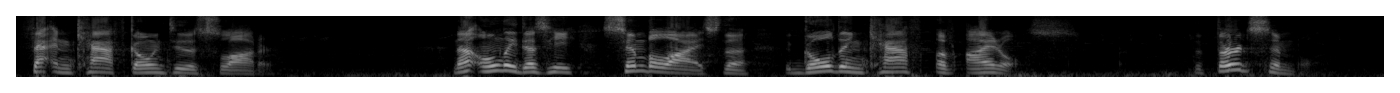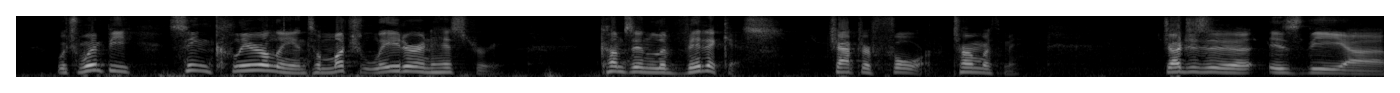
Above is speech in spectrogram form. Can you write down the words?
fattened calf going to the slaughter, not only does he symbolize the golden calf of idols, the third symbol, which wouldn't be seen clearly until much later in history, comes in Leviticus chapter 4. Turn with me. Judges is the uh,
